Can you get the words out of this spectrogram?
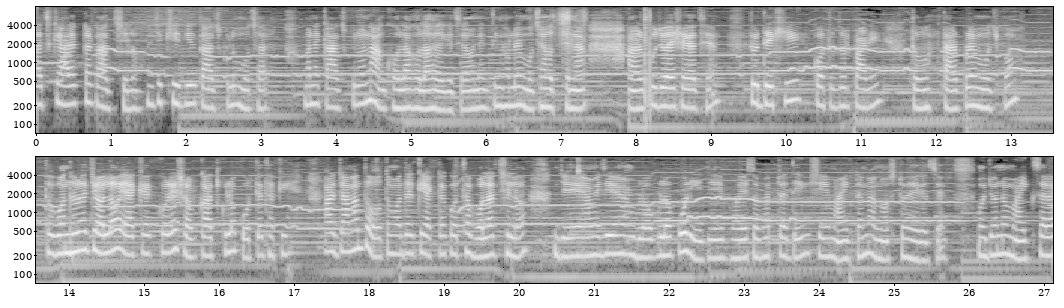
আজকে আরেকটা কাজ ছিল, এই যে খিড়কির কাজগুলো মোছার। মানে কাজগুলো না ঘোলা ঘোলা হয়ে গেছে অনেক দিন হলে মোছা হচ্ছে না, আর পুজো এসে গেছে। তো দেখি কতদূর পারি, তো তারপরে মুছবো। তো বন্ধুরা, চলো এক এক করে সব কাজগুলো করতে থাকি। আর জানো তো, তোমাদেরকে একটা কথা বলার ছিল যে, আমি যে ব্লগগুলো করি, যে ভয়েস ওভারটা দিই, সেই মাইকটা না নষ্ট হয়ে গেছে। ওই জন্য মাইক ছাড়া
